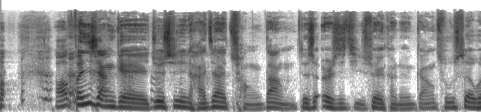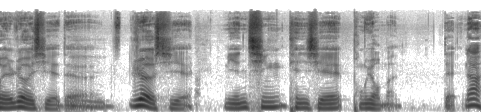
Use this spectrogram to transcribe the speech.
好，分享给就是还在闯荡，就是二十几岁，可能刚出社会热血的热血年轻天蝎朋友们。对，那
